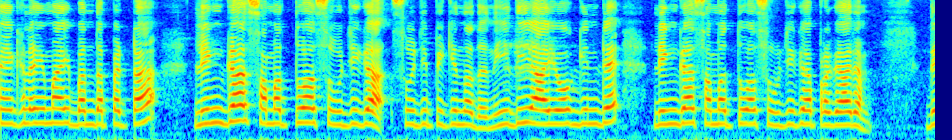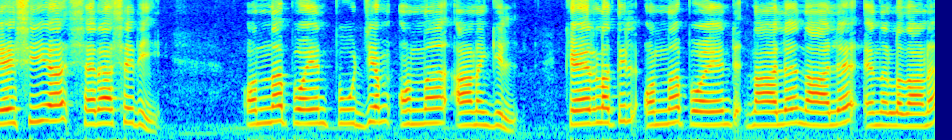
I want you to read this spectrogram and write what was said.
മേഖലയുമായി ബന്ധപ്പെട്ട ലിംഗ സമത്വ സൂചിക സൂചിപ്പിക്കുന്നത് നീതി ആയോഗിന്റെ ലിംഗ സമത്വ സൂചിക പ്രകാരം ദേശീയ ശരാശരി ഒന്ന് പോയിന്റ് പൂജ്യം ഒന്ന് ആണെങ്കിൽ കേരളത്തിൽ ഒന്ന് പോയിന്റ് നാല് നാല് എന്നുള്ളതാണ്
